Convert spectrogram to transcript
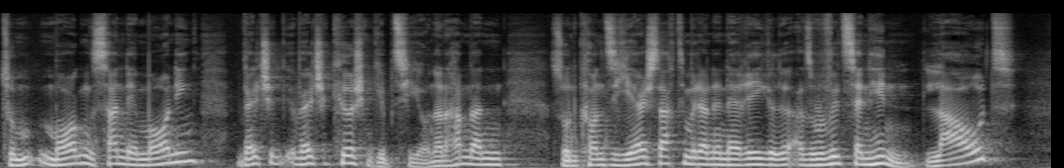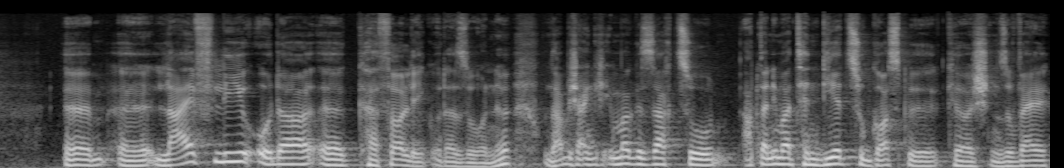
zum Morgen Sunday Morning, welche welche Kirchen gibt's hier? Und dann haben dann so ein Concierge sagte mir dann in der Regel, also wo willst du denn hin? Laut, ähm, äh, lively oder äh, Catholic oder so. Ne? Und da habe ich eigentlich immer gesagt, so, habe dann immer tendiert zu Gospelkirchen, so, weil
